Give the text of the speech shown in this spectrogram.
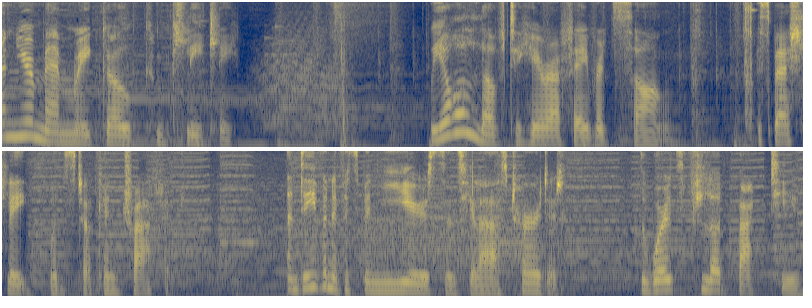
Can your memory go completely? We all love to hear our favourite song, especially when stuck in traffic. And even if it's been years since you last heard it, the words flood back to you.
